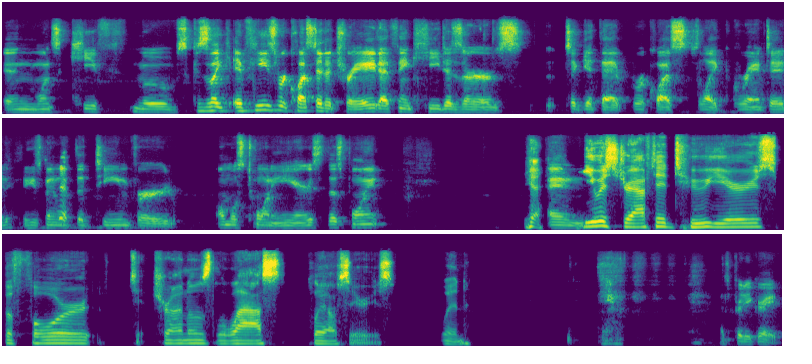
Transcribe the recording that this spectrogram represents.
and once Keith moves, because like if he's requested a trade, I think he deserves to get that request like granted. He's been Yeah. with the team for almost twenty years at this point. Yeah. and He was drafted two years before t- Toronto's last playoff series win. Yeah. That's pretty great.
